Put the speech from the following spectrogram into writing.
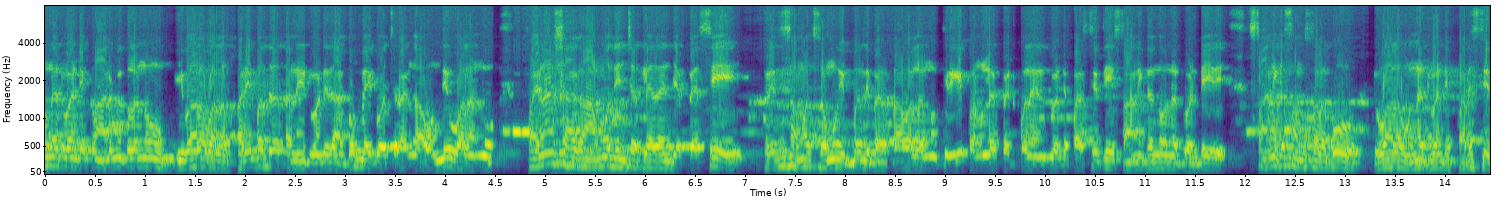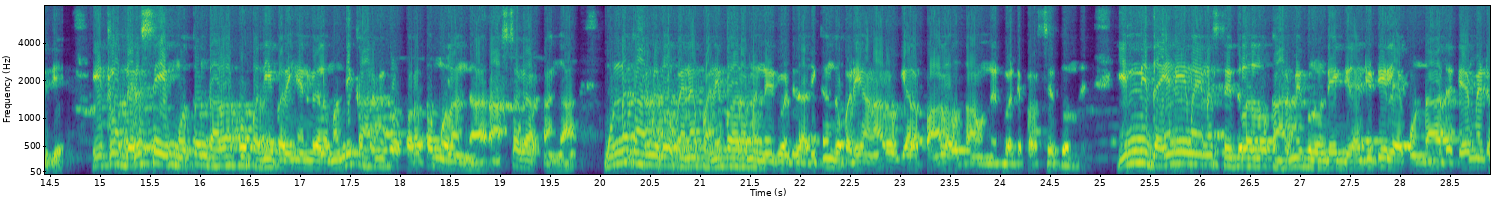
ఉన్నటువంటి కార్మికులను ఇవాళ వాళ్ళ పరిభద్రత అనేటువంటిది అగమ్యగోచరంగా ఉంది. వాళ్ళను ఫైనాన్స్ శాఖ ఆమోదించట్లేదని చెప్పేసి ప్రతి సంవత్సరము ఇబ్బంది పెడతా వాళ్ళను తిరిగి పనులకు పెట్టుకోలేనటువంటి పరిస్థితి స్థానికంగా ఉన్నటువంటి స్థానిక సంస్థలకు ఇవాళ ఉన్నటువంటి పరిస్థితి. ఇట్లా బెరసి మొత్తం దాదాపు పది పదిహేను వేల మంది కార్మికుల కొరత మూలంగా రాష్ట్ర వ్యాప్తంగా ఉన్న కార్మికుల పైన పని భారం అనేటువంటిది అధికంగా పడి అనారోగ్యాల పాలవుతా ఉన్నటువంటి పరిస్థితి ఉంది. ఇన్ని దయనీయమైన స్థితులలో కార్మికులు ఉండే గ్రాట్యుటీ లేకుండా రిటైర్మెంట్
